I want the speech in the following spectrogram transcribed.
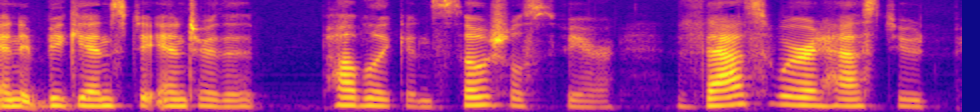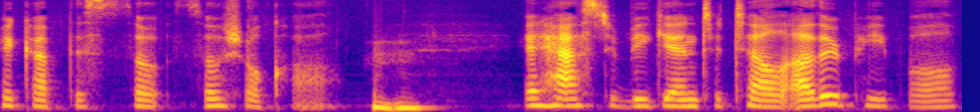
and it begins to enter the public and social sphere, that's where it has to pick up this so- social call. Mm-hmm. It has to begin to tell other people,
